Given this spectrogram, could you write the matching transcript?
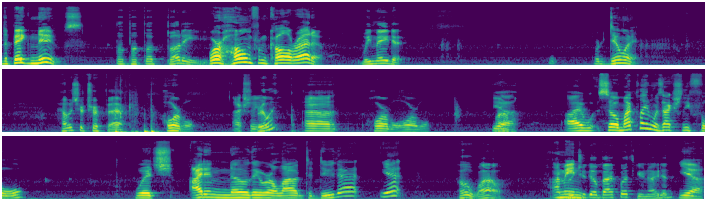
the big news. But but but buddy, We're home from Colorado. we made it. We're doing it. How was your trip back? Horrible. Actually. Really? Uh, horrible, horrible. Yeah. Wow. I w- so my plane was actually full, which I didn't know they were allowed to do that yet. Oh wow. I mean, Who'd you go back with? United? yeah,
